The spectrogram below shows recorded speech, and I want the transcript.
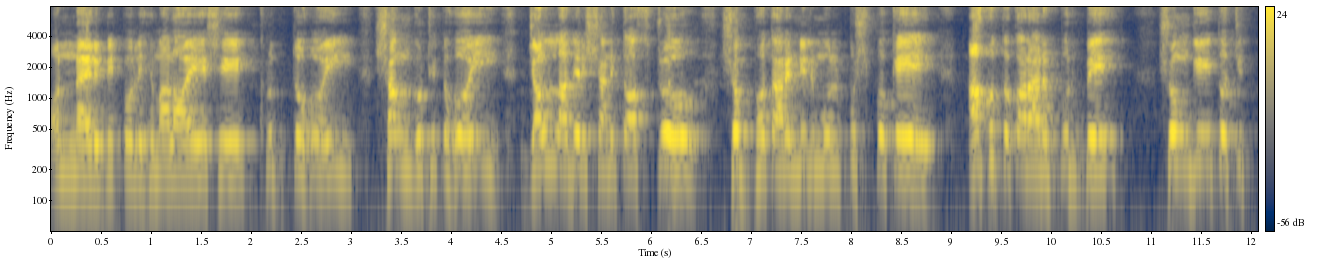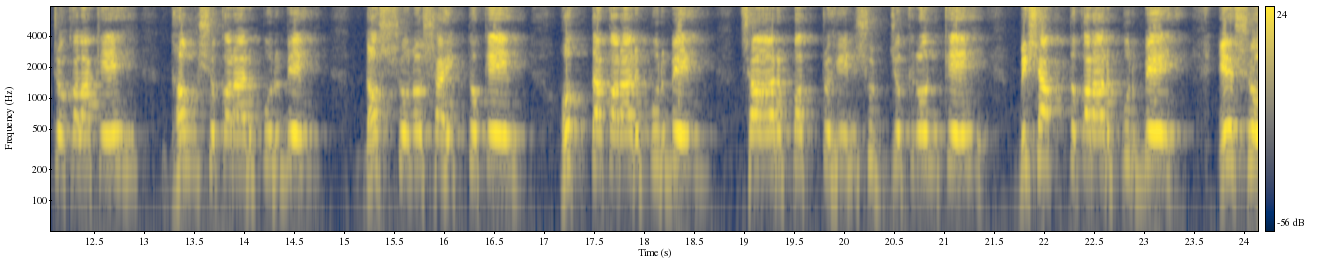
অন্যায়ের বিপুল হিমালয়ে এসে ক্রুদ্ধ হই, সংগঠিত হই। জল্লাদের শানিত অস্ত্র সভ্যতার নির্মূল পুষ্পকে আহত করার পূর্বে, সংগীত ও চিত্রকলাকে ধ্বংস করার পূর্বে, দর্শন ও সাহিত্যকে হত্যা করার পূর্বে, ছাড়পত্রহীন সূর্যকিরণকে বিষাক্ত করার পূর্বে এসো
